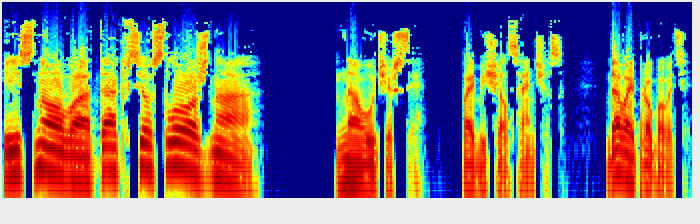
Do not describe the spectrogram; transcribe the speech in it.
«И снова так все сложно!» «Научишься», — пообещал Санчес. «Давай пробовать».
